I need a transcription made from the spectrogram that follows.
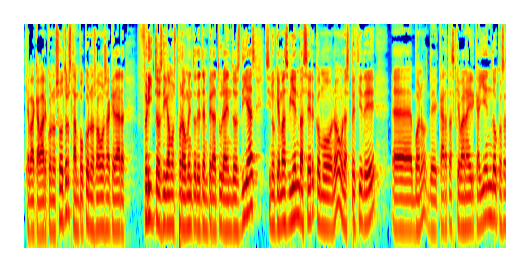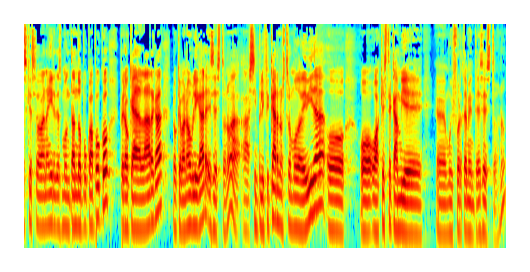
que va a acabar con nosotros, tampoco nos vamos a quedar fritos, digamos, por aumento de temperatura en dos días, sino que más bien va a ser como, ¿no? Una especie de, eh, bueno, de cartas que van a ir cayendo, cosas que se van a ir desmontando poco a poco, pero que a la larga lo que van a obligar es esto, ¿no? A, simplificar nuestro modo de vida o, o, o a que este cambie eh, muy fuertemente. Es esto, ¿no?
